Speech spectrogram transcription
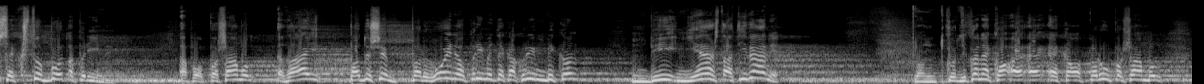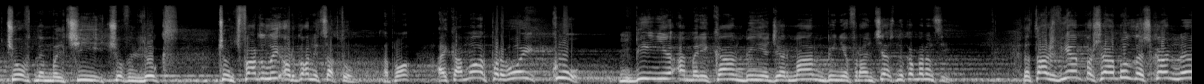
se kështu bëhet operimi. Apo, për shembull, edhe ai, pa dyshim, përvojën e operimit e ka kry mbi kën, mbi njerëzt e atij veni. Po kur dikën e ka, e, e, e ka operu, për shembull, qoftë në mëlçi, qoftë në lukth, qoftë në çfarëdo lloj organi t'caktum. Apo, Ai ka marrë përvojë ku? Mbi një amerikan, mbi një gjerman, mbi një francez, nuk ka rëndësi. Dhe tash vjen për shembull dhe shkon në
